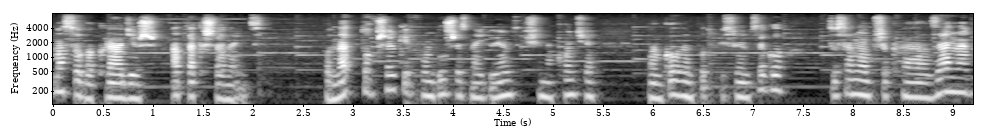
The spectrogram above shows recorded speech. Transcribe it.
masowa kradzież, atak szaleńcy. Ponadto wszelkie fundusze znajdujące się na koncie bankowym podpisującego zostaną przekazane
